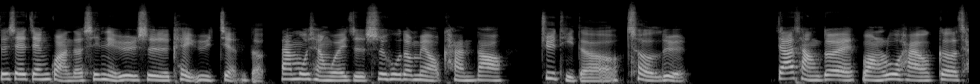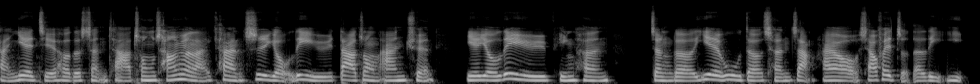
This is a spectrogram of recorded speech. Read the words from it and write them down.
这些监管的新领域是可以预见的，但目前为止似乎都没有看到具体的策略。加强对网络还有各产业结合的审查，从长远来看是有利于大众的安全，也有利于平衡。整个业务的成长，还有消费者的利益，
